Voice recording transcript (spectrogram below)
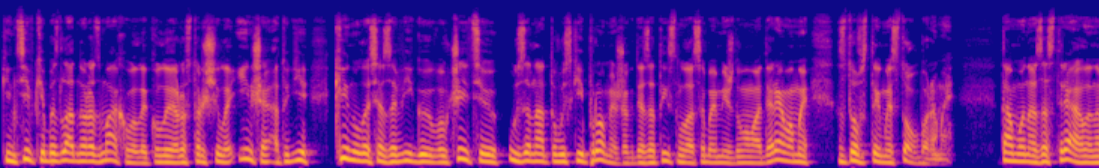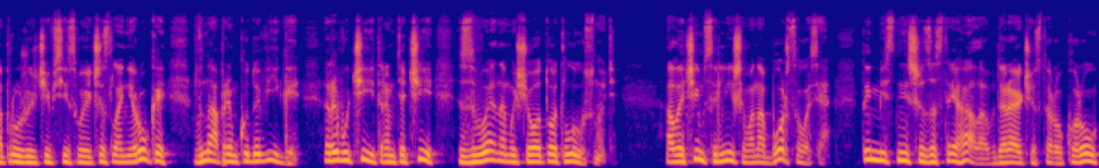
Кінцівки безладно розмахували, коли розторщила інше, а тоді кинулася за вігою вовчицею у занадто вузький проміжок, де затиснула себе між двома деревами з товстими стовбурами. Там вона застрягла, напружуючи всі свої численні руки в напрямку до віги, ревучі й тремтячі, з венами, що от-от луснуть. Але чим сильніше вона борсилася, тим міцніше застрягала, вдираючи стару кору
